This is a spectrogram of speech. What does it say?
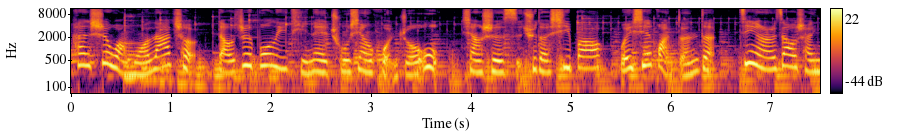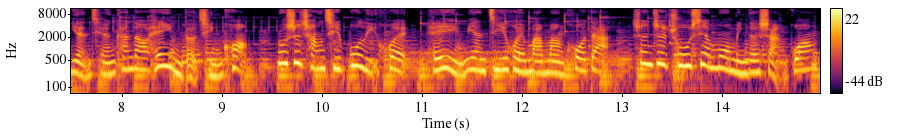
和视网膜拉扯，导致玻璃体内出现混浊物，像是死去的细胞、微血管等等，进而造成眼前看到黑影的情况。若是长期不理会，黑影面积会慢慢扩大，甚至出现莫名的闪光，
